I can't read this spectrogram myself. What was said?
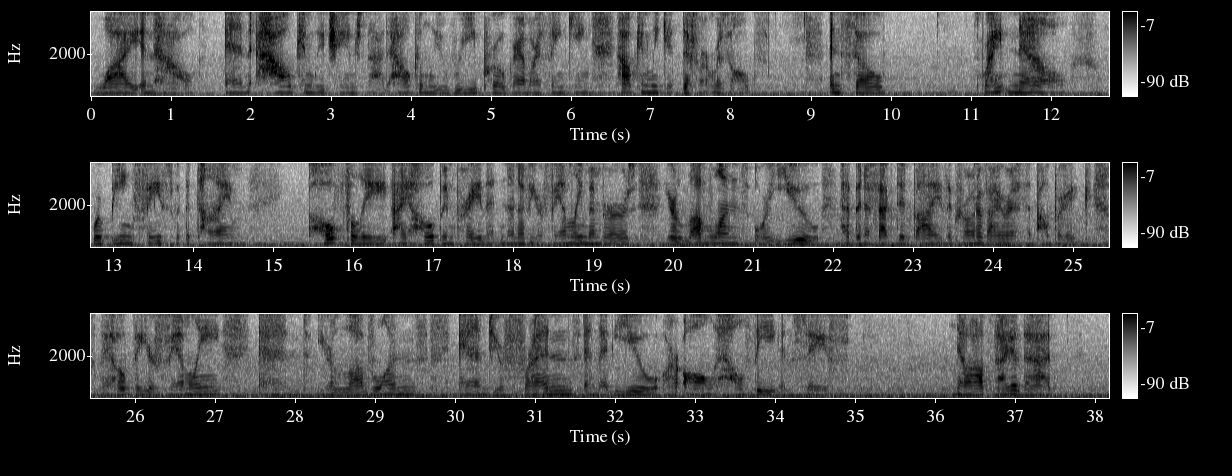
why and how and how can we change that? How can we reprogram our thinking? How can we get different results? And so right now we're being faced with the time hopefully, I hope and pray that none of your family members, your loved ones, or you have been affected by the coronavirus outbreak. I hope that your family and your loved ones and your friends and that you are all healthy and safe. Now, outside of that,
